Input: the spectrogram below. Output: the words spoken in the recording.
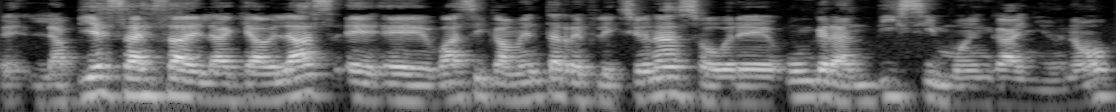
Eh, la pieza esa de la que hablas eh, eh, básicamente reflexiona sobre un grandísimo engaño, ¿no?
